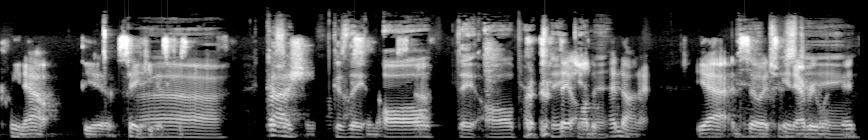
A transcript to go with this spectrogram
clean out the acequias ah, because they all stuff. they all partake they all in it. depend on it yeah and so it's in interest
